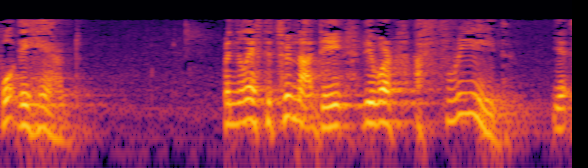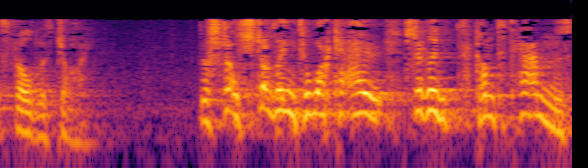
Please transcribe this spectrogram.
what they heard. When they left the tomb that day, they were afraid, yet filled with joy. They're still struggling to work it out, struggling to come to terms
